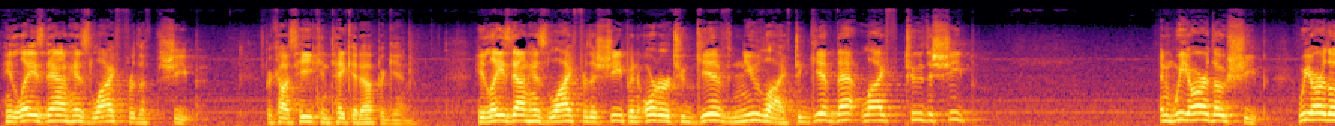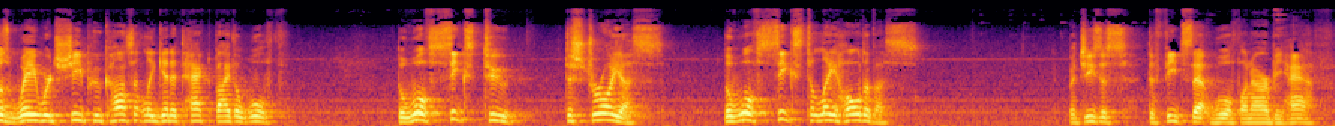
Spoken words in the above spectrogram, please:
He lays down his life for the sheep because he can take it up again. He lays down his life for the sheep in order to give new life, to give that life to the sheep. And we are those sheep. We are those wayward sheep who constantly get attacked by the wolf. The wolf seeks to destroy us, the wolf seeks to lay hold of us. But Jesus defeats that wolf on our behalf.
